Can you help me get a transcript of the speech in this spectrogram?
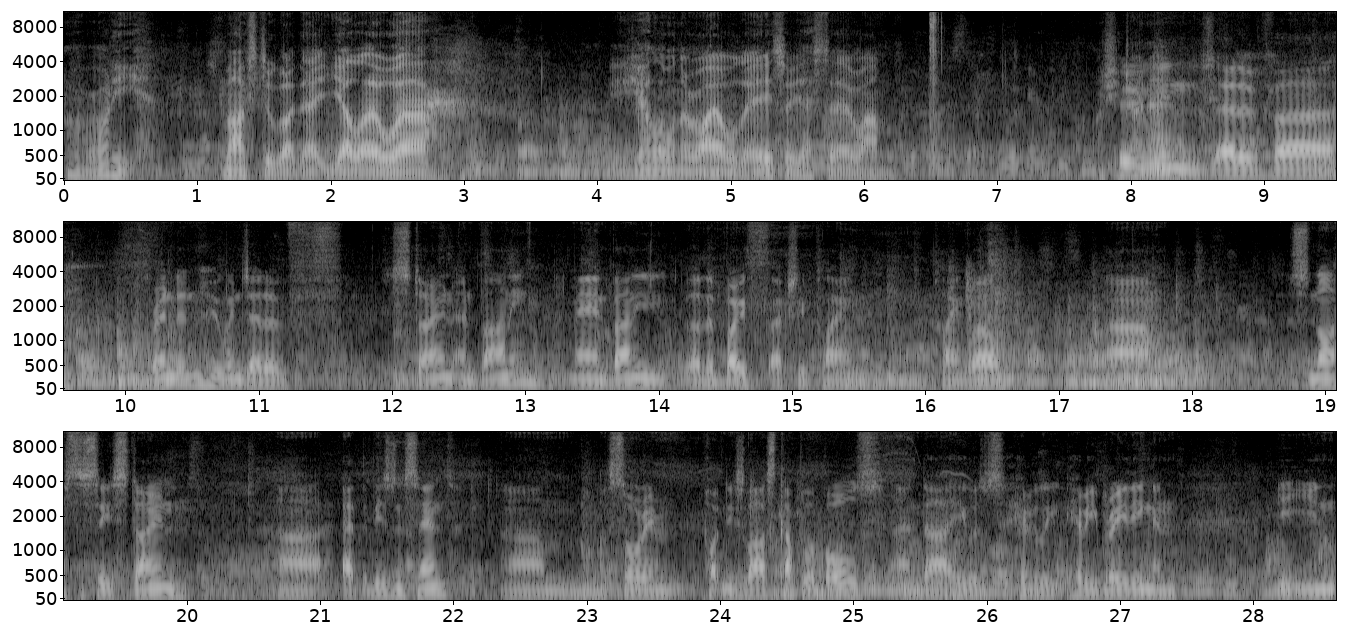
Alrighty. Mark's still got that yellow, uh, yellow on the rail there, so he has to. Um, Who wins out of uh, Brendan? Who wins out of Stone and Barney? Man, Barney, uh, they're both actually playing playing well. Um, it's nice to see Stone uh, at the business end. Um, I saw him potting his last couple of balls, and uh, he was heavily heavy breathing, and you, you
